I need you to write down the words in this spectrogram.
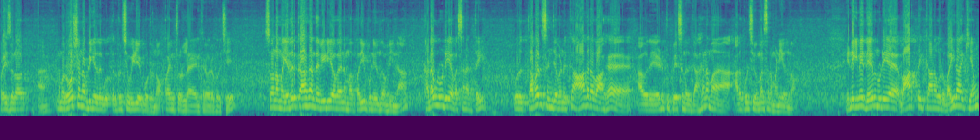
ப்ரைஸ் லாட் நம்ம ரோஷன் அப்படிங்கிறத குறித்து வீடியோ போட்டிருந்தோம். கோயம்புத்தூரில் இருக்கிறவரை குறித்து ஸோ நம்ம எதற்காக அந்த வீடியோவை நம்ம பதிவு பண்ணியிருந்தோம் அப்படின்னா கடவுளுடைய வசனத்தை ஒரு தவறு செஞ்சவனுக்கு ஆதரவாக அவர் எடுத்து பேசுனதுக்காக நம்ம அதை குறித்து விமர்சனம் பண்ணியிருந்தோம். என்றைக்குமே தேவனுடைய வார்த்தைக்கான ஒரு வைராக்கியம்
